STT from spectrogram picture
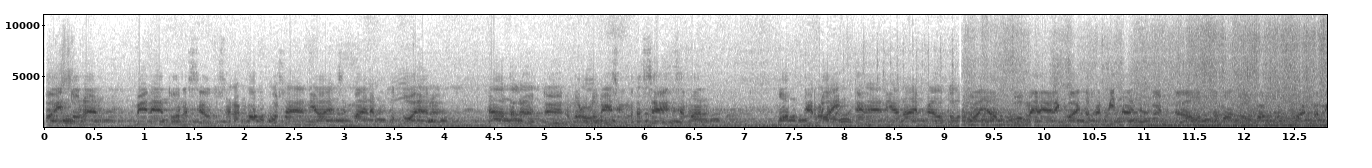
Kaitonen menee tuonne sijoituserä kakkoseen ja ensimmäinen putoaja nyt täältä löytyy numerolla 57 Matti Raittinen ja näin Peltola vaan jatkoon menee eli Kaitosen pitäisi pystyä ottamaan tuo kakkospaikka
